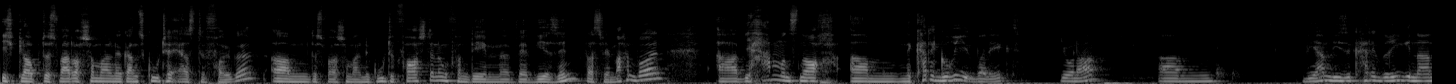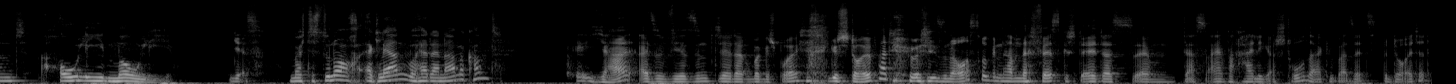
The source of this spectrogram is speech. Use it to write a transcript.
ich glaube, das war doch schon mal eine ganz gute erste Folge. Ähm, das war schon mal eine gute Vorstellung von dem, äh, wer wir sind, was wir machen wollen. Äh, wir haben uns noch ähm, eine Kategorie überlegt, Jona. Ähm, wir haben diese Kategorie genannt Holy Moly. Yes. Möchtest du noch erklären, woher der Name kommt? Ja, also wir sind ja darüber gestolpert, über diesen Ausdruck und haben dann festgestellt, dass ähm, das einfach heiliger Strohsack übersetzt bedeutet.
